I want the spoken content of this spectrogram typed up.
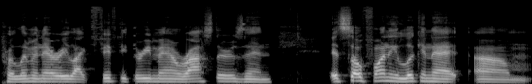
preliminary like fifty three man rosters, and it's so funny looking at um,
